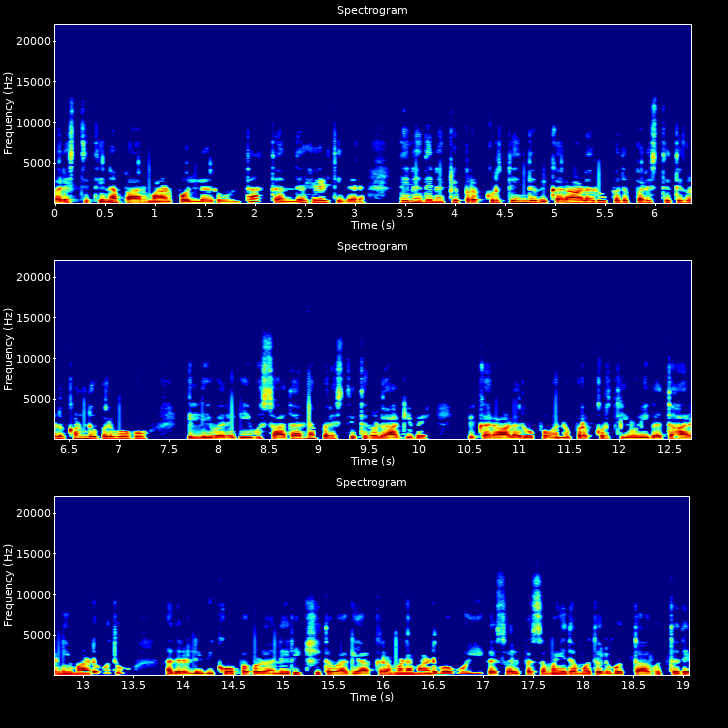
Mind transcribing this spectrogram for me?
ಪರಿಸ್ಥಿತಿನ ಪಾರು ಮಾಡಬಲ್ಲರು ಅಂತ ತಂದೆ ಹೇಳ್ತಿದ್ದಾರೆ. ದಿನ ದಿನಕ್ಕೆ ಪ್ರಕೃತಿಯಿಂದ ವಿಕರಾಳ ರೂಪದ ಪರಿಸ್ಥಿತಿಗಳು ಕಂಡುಬರುವವು. ಇಲ್ಲಿವರೆಗೆ ಇವು ಸಾಧಾರಣ ಪರಿಸ್ಥಿತಿಗಳು ಆಗಿವೆ. ವಿಕರಾಳ ರೂಪವನ್ನು ಪ್ರಕೃತಿಯು ಈಗ ಧಾರಣೆ ಮಾಡುವುದು. ಅದರಲ್ಲಿ ವಿಕೋಪಗಳು ಅನಿರೀಕ್ಷಿತವಾಗಿ ಆಕ್ರಮಣ ಮಾಡುವವು. ಈಗ ಸ್ವಲ್ಪ ಸಮಯದ ಮೊದಲು ಗೊತ್ತಾಗುತ್ತದೆ.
